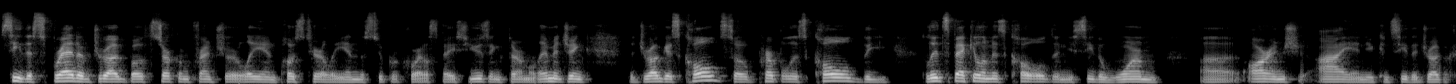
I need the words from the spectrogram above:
see the spread of drug both circumferentially and posteriorly in the suprachoroidal space using thermal imaging. The drug is cold, so purple is cold, the lid speculum is cold, and you see the warm uh, orange eye, and you can see the drug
